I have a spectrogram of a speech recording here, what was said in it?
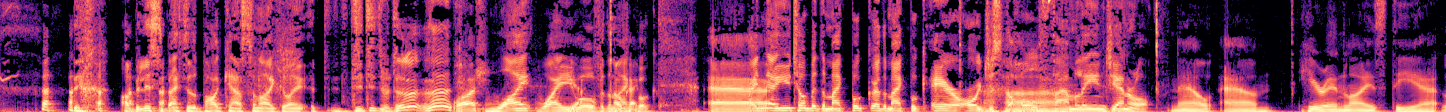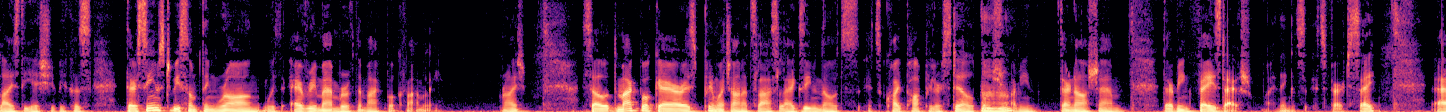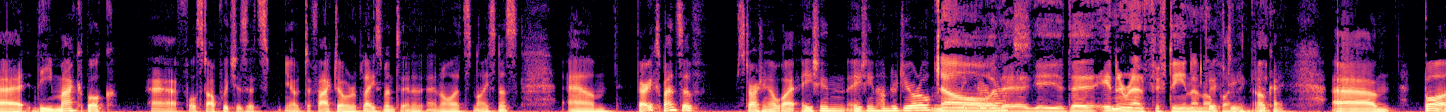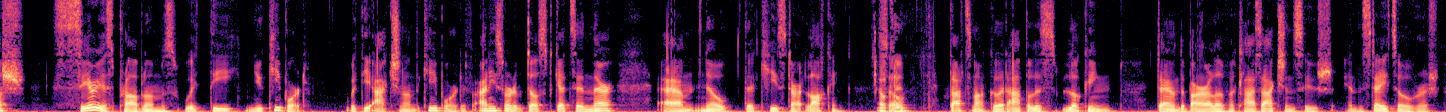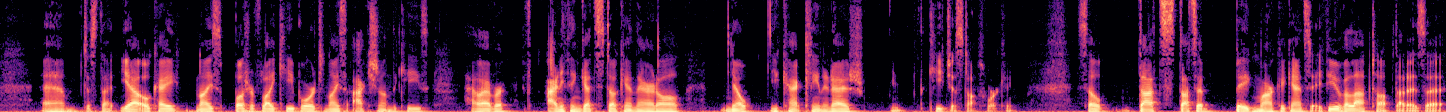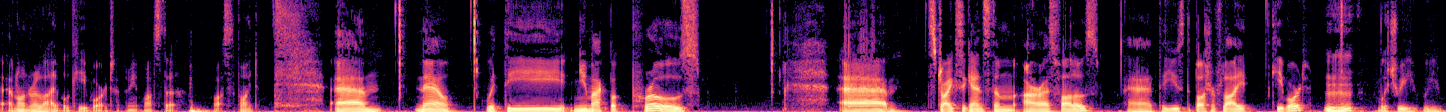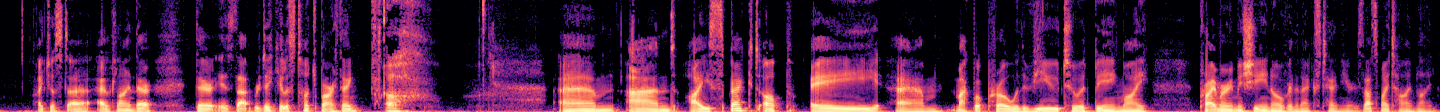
I'll be listening back to the podcast tonight, going, What? Why why are you Yeah, over the okay. MacBook? Uh, Right now, you talking about the MacBook or the MacBook Air, or just the whole family in general? Now, um, herein lies the uh, lies the issue because there seems to be something wrong with every member of the MacBook family, right? So the MacBook Air is pretty much on its last legs, even though it's it's quite popular still. But Mhm. I mean, they're not um, they're being phased out. I think it's it's fair to say. Uh, the MacBook. Uh, full stop, which is its you know de facto replacement in, in all its niceness. Um, very expensive, starting at what 18, 1800 euro. No, the, the, in and around fifteen and up. 15 think, yeah. okay um, but serious problems with the new keyboard with the action on the keyboard if any sort of dust gets in there um, no the keys start locking Okay. so that's not good apple is looking down the barrel of a class action suit in the states over it um, just that yeah okay nice butterfly keyboard nice action on the keys however if anything gets stuck in there at all no you can't clean it out the key just stops working so that's that's a big mark against it. If you have a laptop that is a, an unreliable keyboard, I mean, what's the what's the point? Um, now with the new MacBook Pros, um, strikes against them are as follows: uh, they use the butterfly keyboard, Mhm. which we, we I just uh, outlined there. There is that ridiculous touch bar thing. Oh, Um, and I spec'd up a um, MacBook Pro with a view to it being my primary machine over the next 10 years. That's my timeline.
